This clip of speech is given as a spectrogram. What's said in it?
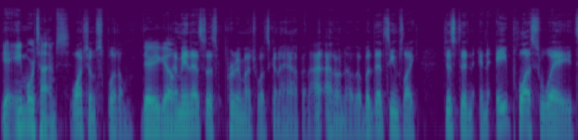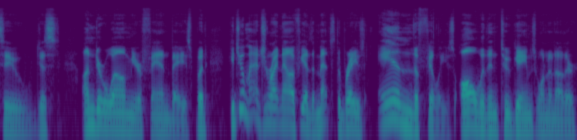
Yeah, eight more times. Watch them split them. There you go. I mean, that's that's pretty much what's going to happen. I, I don't know though, but that seems like just an, an A plus way to just underwhelm your fan base. But could you imagine right now if you had the Mets, the Braves, and the Phillies all within two games one another,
